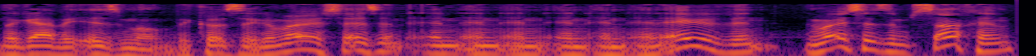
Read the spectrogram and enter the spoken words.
Lagabi Ismail, because the Gemara says in in in in in, in, in Erevin, the Gemara says in Psachim,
